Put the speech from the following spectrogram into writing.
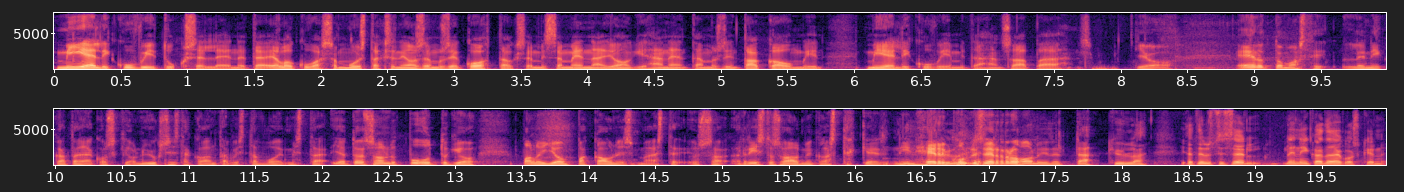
mielikuvitukselleen, että elokuvassa muistaakseni on semmoisia kohtauksia, missä mennään johonkin hänen tämmöisiin takaumiin mielikuviin, mitä hän saa päähänsä. Joo. Ehdottomasti Leni Katajakoski on yksi niistä kantavista voimista. Ja tuossa on nyt puhuttukin jo paljon Jomppa Kaunismäestä, jossa Risto Salmin kanssa tekee niin herkullisen roolin, että... Kyllä. Ja tietysti se Leni Katajakosken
